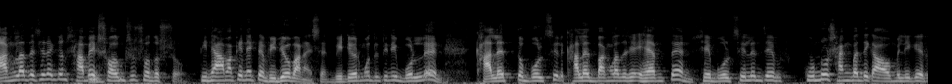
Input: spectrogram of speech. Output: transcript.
বাংলাদেশের একজন সাবেক সংসদ সদস্য তিনি আমাকে নিয়ে একটা ভিডিও বানাইছেন। ভিডিওর মধ্যে তিনি বললেন খালেদ তো বলছিল খালেদ বাংলাদেশে হ্যান ত্যান সে বলছিলেন যে কোনো সাংবাদিক আওয়ামী লীগের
